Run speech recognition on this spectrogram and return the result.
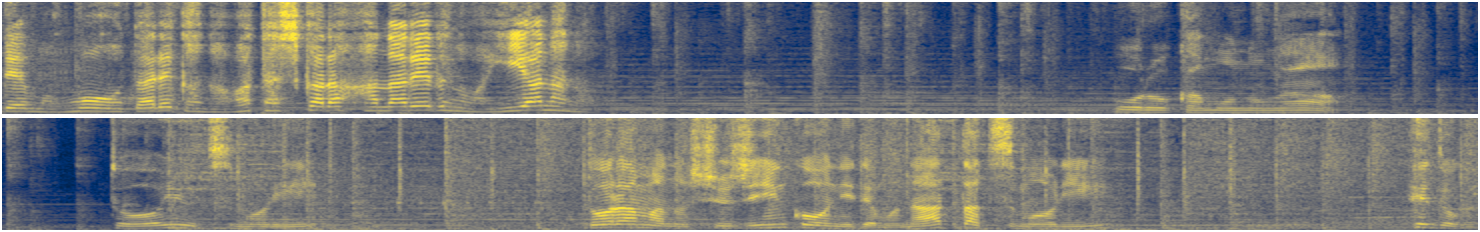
でももう誰かが私から離れるのは嫌なの。愚か者がどういうつもり？ドラマの主人公にでもなったつもり？ヘドガル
